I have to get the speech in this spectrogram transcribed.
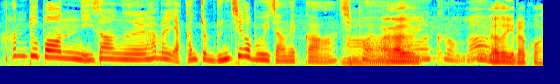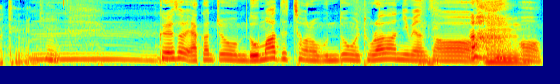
한두 번 이상을 하면 약간 좀 눈치가 보이지 않을까 싶어요. 아, 나도- 아, 그런가? 나도 이럴 것 같아요. 왠지. 음. 그래서 약간 좀 노마드처럼 운동을 돌아다니면서 음. 어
